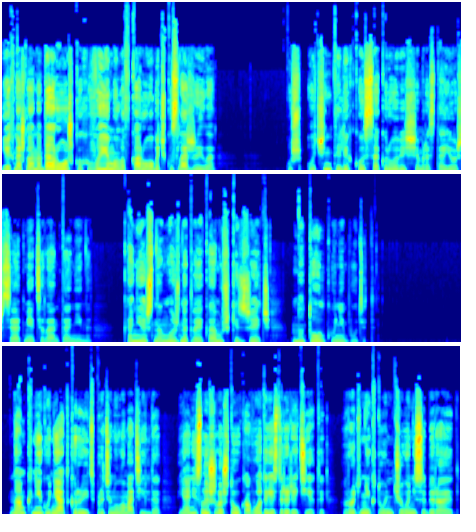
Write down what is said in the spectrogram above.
«Я их нашла на дорожках, вымыла, в коробочку сложила». «Уж очень ты легко с сокровищем расстаешься», — отметила Антонина. «Конечно, можно твои камушки сжечь, но толку не будет». «Нам книгу не открыть», — протянула Матильда. «Я не слышала, что у кого-то есть раритеты. Вроде никто ничего не собирает».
